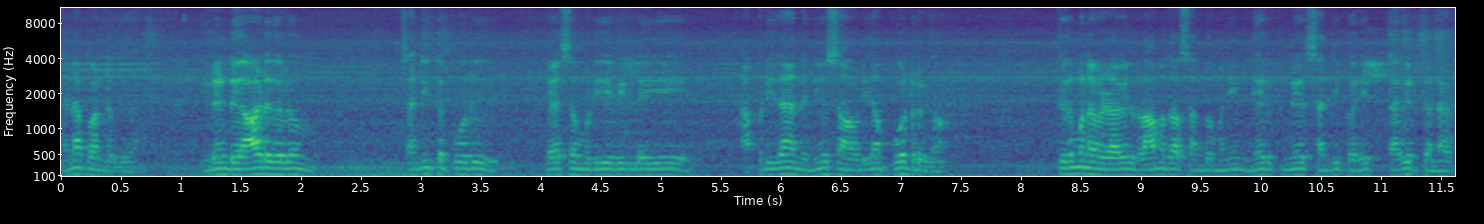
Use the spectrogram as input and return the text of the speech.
என்ன பண்ணுறது இரண்டு ஆடுகளும் சந்தித்த போது பேச முடியவில்லையே. அப்படி தான் இந்த நியூஸும் அப்படி தான் போட்டிருக்கான். திருமண விழாவில் ராமதாஸ் அன்புமணி நேருக்கு நேர் சந்திப்பதை தவிர்த்தனர்.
